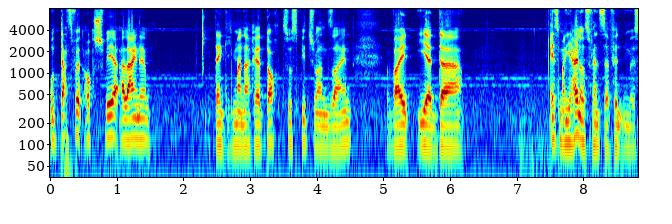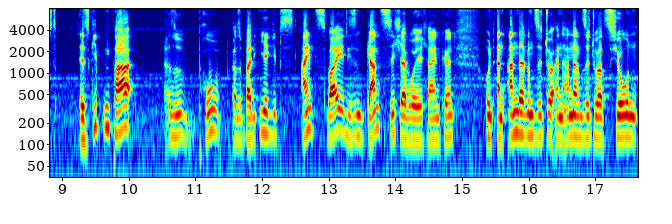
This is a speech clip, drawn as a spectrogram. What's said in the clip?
Und das wird auch schwer alleine denke ich mal, nachher doch zu Speedrun sein, weil ihr da erstmal die Heilungsfenster finden müsst. Es gibt ein paar, also pro, also bei ihr gibt es ein, zwei, die sind ganz sicher, wo ihr euch heilen könnt. Und an anderen, Situ an anderen Situationen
